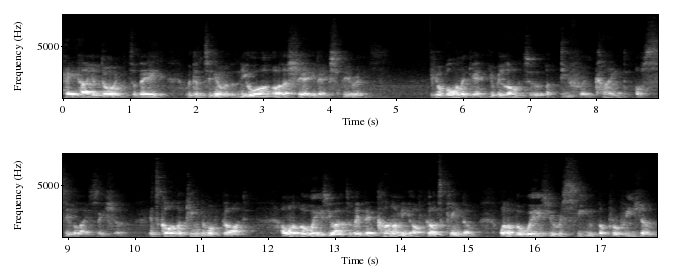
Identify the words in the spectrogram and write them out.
Hey, how you doing? Today we continue with the New World Order Share experience. If you're born again, you belong to a different kind of civilization. It's called the kingdom of God. And one of the ways you activate the economy of God's kingdom, one of the ways you receive the provision,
